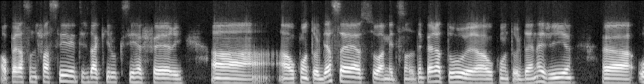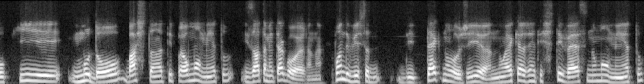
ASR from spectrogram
A operação de facilities daquilo que se refere a, ao controle de acesso, à medição da temperatura, ao controle da energia, é, o que mudou bastante para o momento exatamente agora, né? Do ponto de vista de tecnologia, não é que a gente estivesse no momento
